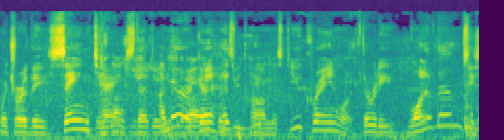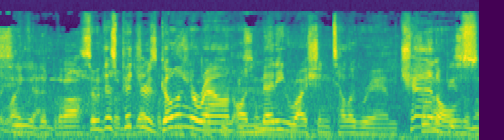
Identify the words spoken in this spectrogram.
which are the same tanks that America has promised Ukraine, what, 31 of them? Something like that. So this picture is going around on many Russian telegram channels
